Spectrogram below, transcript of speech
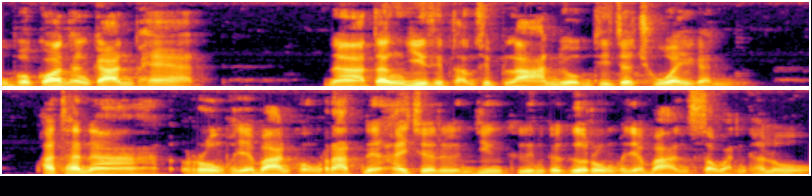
อุปกรณ์ทางการแพทย์นะตั้ง 20-30 ล้านโยมที่จะช่วยกัน พัฒนาโรงพยาบาลของรัฐเนี่ยให้เจริญยิ่งขึ้นก็คือโรงพยาบาลสวรรคโลก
